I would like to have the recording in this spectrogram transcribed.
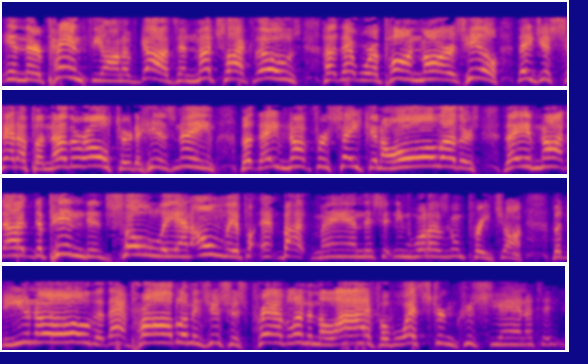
in their pantheon of gods. And much like those uh, that were upon Mars Hill, they just set up another altar to His name. But they've not forsaken all others. They have not not uh, depended solely and only upon, but man, this isn't even what I was going to preach on. But do you know that that problem is just as prevalent in the life of Western Christianity?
